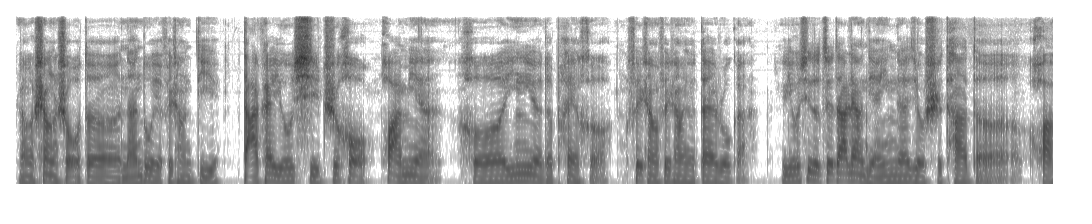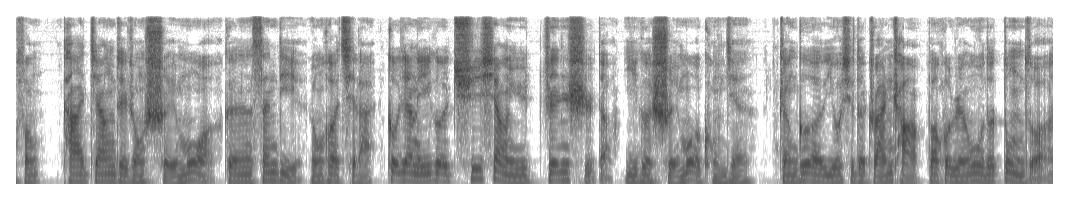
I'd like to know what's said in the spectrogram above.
然后上手的难度也非常低。打开游戏之后，画面和音乐的配合非常非常有代入感。游戏的最大亮点应该就是它的画风。它将这种水墨跟 3D 融合起来，构建了一个趋向于真实的一个水墨空间。整个游戏的转场，包括人物的动作，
